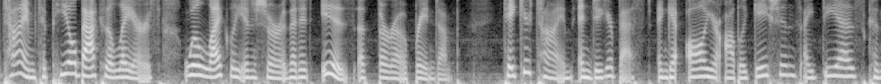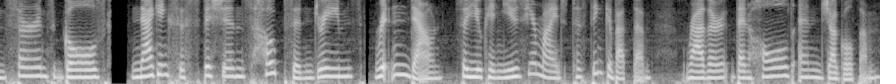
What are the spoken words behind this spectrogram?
time to peel back the layers will likely ensure that it is a thorough brain dump. Take your time and do your best and get all your obligations, ideas, concerns, goals, nagging suspicions, hopes, and dreams written down so you can use your mind to think about them rather than hold and juggle them.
